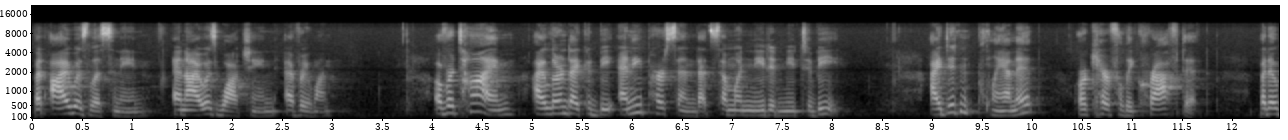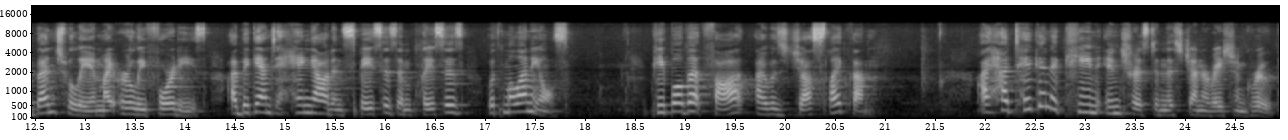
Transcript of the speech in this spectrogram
But I was listening and I was watching everyone. Over time, I learned I could be any person that someone needed me to be. I didn't plan it or carefully craft it, but eventually in my early 40s, I began to hang out in spaces and places with millennials, people that thought I was just like them. I had taken a keen interest in this generation group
